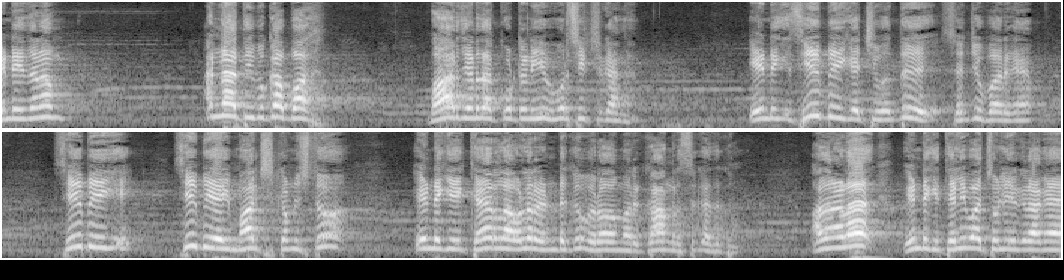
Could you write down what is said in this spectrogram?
இன்றைய தினம் அண்ணா பா பாரதிய ஜனதா கூட்டணியை விமர்சிட்டு இருக்காங்க இன்றைக்கு சிபிஐ கட்சி வந்து செஞ்சு பாருங்க. சிபிஐ சிபிஐ மார்க்சிஸ்ட் கம்யூனிஸ்டும் இன்றைக்கு கேரளாவில் ரெண்டுக்கும் விரோதமாக இருக்கு காங்கிரஸுக்கு அதுக்கும். அதனால் இன்றைக்கு தெளிவாக சொல்லியிருக்கிறாங்க.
